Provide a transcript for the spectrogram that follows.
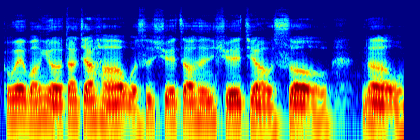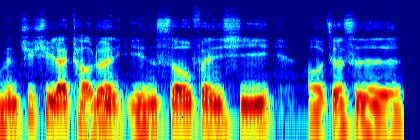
各位网友，大家好，我是薛兆亨薛教授。那我们继续来讨论营收分析哦，这是。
